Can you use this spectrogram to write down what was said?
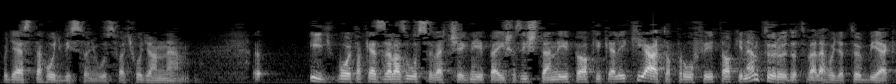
Hogy ezt te hogy viszonyulsz, vagy hogyan nem. Így voltak ezzel az Ószövetség népe is, az Isten népe, akik elé kiállt a proféta, aki nem törődött vele, hogy a többiek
